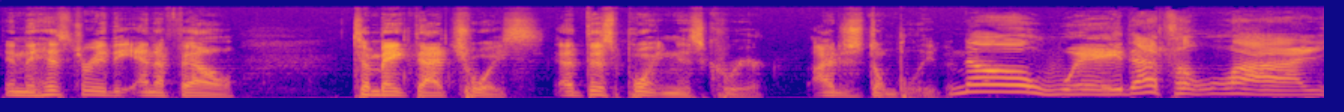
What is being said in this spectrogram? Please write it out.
in the history of the NFL to make that choice at this point in his career. I just don't believe it. No way. That's a lie.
